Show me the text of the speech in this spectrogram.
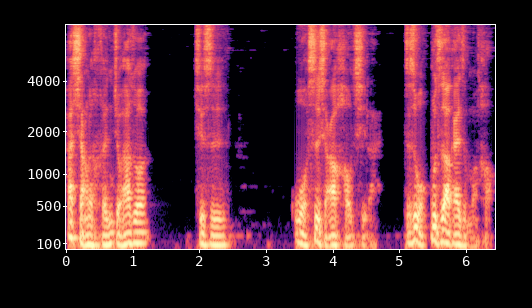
他想了很久，他说：“其实我是想要好起来，只是我不知道该怎么好。”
